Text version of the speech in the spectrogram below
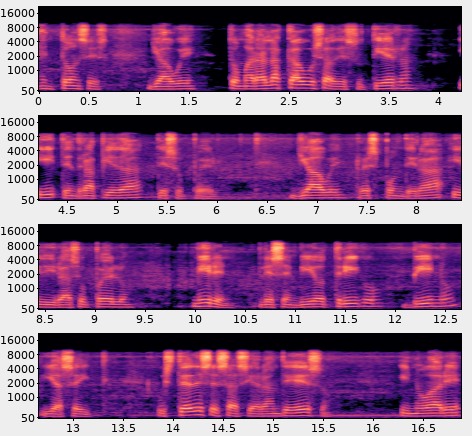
Entonces Yahweh tomará la causa de su tierra y tendrá piedad de su pueblo. Yahweh responderá y dirá a su pueblo, miren, les envío trigo, vino y aceite. Ustedes se saciarán de eso, y no haré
